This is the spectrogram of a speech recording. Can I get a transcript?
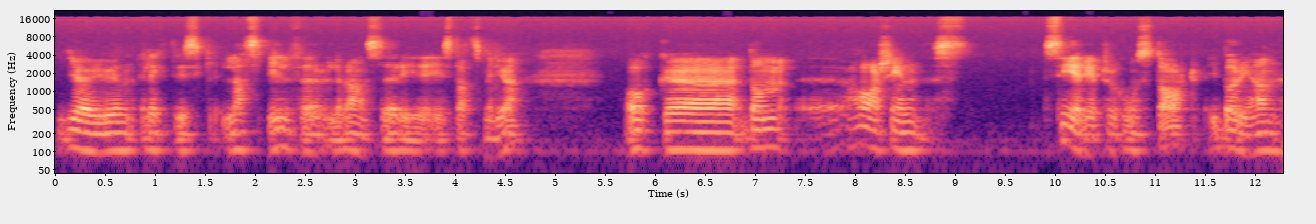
gör ju en elektrisk lastbil för leveranser i, i stadsmiljö. Och eh, de eh, har sin serieproduktionsstart i början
